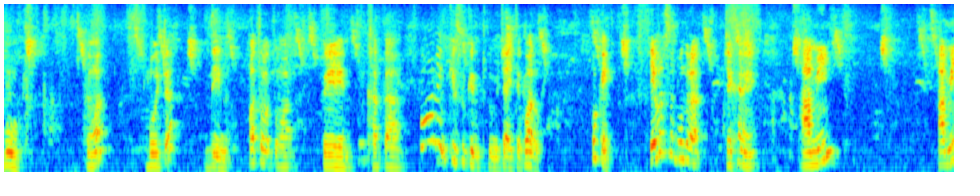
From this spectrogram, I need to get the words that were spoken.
book তোমার বইটা দিন। অথবা তোমার পেন, খাতা, অনেক কিছু কিন্তু তুমি চাইতে পারো। ওকে এবার বন্ধুরা, যেখানে আমি আমি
